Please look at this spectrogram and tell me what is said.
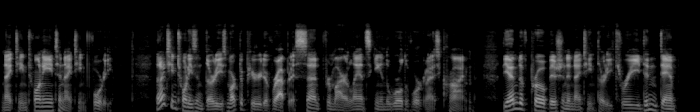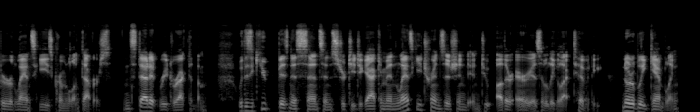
1920 to 1940. The 1920s and 30s marked a period of rapid ascent for Meyer Lansky in the world of organized crime. The end of Prohibition in 1933 didn't dampen Lansky's criminal endeavors. Instead, it redirected them. With his acute business sense and strategic acumen, Lansky transitioned into other areas of illegal activity, notably gambling.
